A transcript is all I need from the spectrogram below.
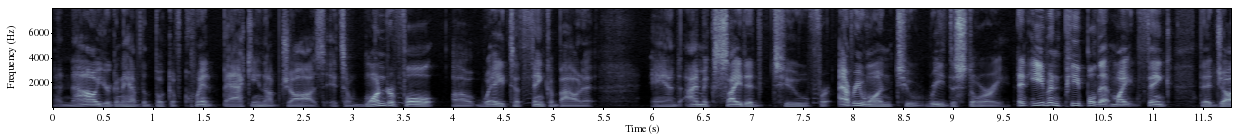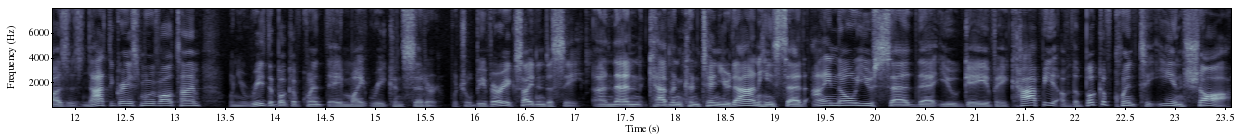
And now you're going to have the Book of Quint backing up Jaws. It's a wonderful uh, way to think about it. And I'm excited to for everyone to read the story. And even people that might think that Jaws is not the greatest movie of all time, when you read the Book of Quint, they might reconsider, which will be very exciting to see. And then Kevin continued on. He said, I know you said that you gave a copy of the Book of Quint to Ian Shaw.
